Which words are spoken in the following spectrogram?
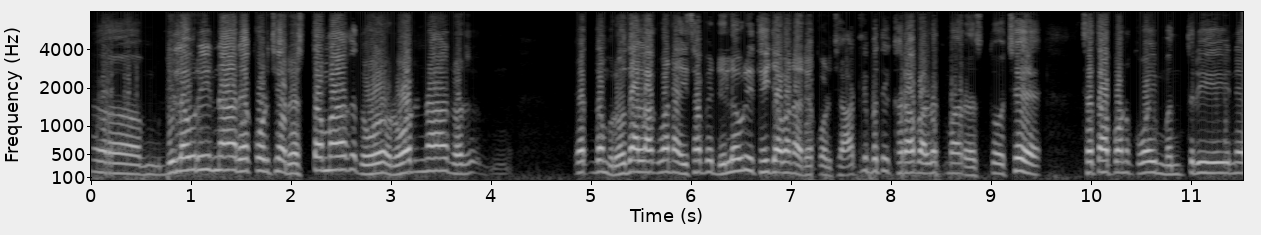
ડિલિવરીના રેકોર્ડ છે. રસ્તામાં રોડના એકદમ રોદા લાગવાના હિસાબે ડિલિવરી થઈ જવાના રેકોર્ડ છે. આટલી બધી ખરાબ હાલતમાં રસ્તો છે. છતાં પણ કોઈ મંત્રીને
